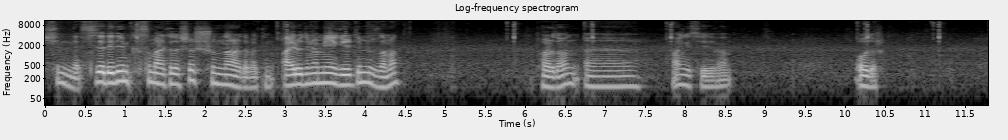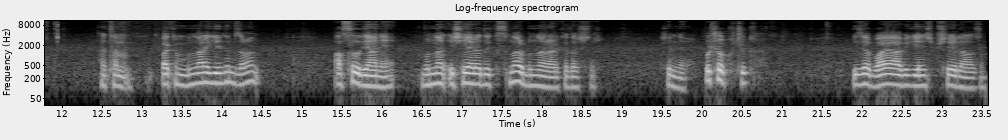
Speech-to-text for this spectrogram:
Şimdi size dediğim kısım arkadaşlar şunlardı bakın. Aerodinamiğe girdiğimiz zaman pardon ee, hangisiydi lan? Odur. Ha tamam. Bakın bunlara girdiğim zaman asıl yani bunların işe yaradığı kısımlar bunlar arkadaşlar. Şimdi bu çok küçük. Bize bayağı bir geniş bir şey lazım.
